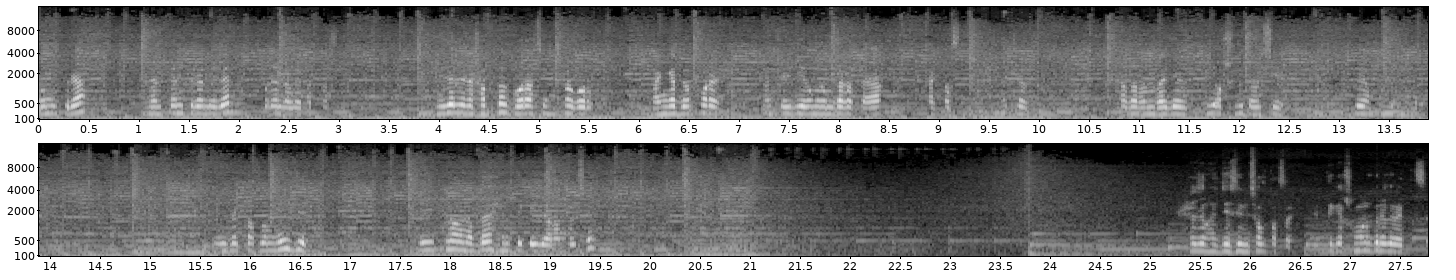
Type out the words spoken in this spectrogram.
রুম করে করে নিজের নিজের যেটা স্বপ্নের ঘর আছে, স্বপ্নের ঘর ভাঙ্গা দেওয়ার পরে মানুষ এই যে এরকম এরকম জায়গাতে থাকতেছে মানুষের সাধারণ রাজ্যের কি অসুবিধা হয়েছে? হয় এই যে এই কোনার মধ্যে হেন থেকে আরম্ভ হয়েছে। সেই জন্য জেসিবি চলতেছে এদিকে সমান করে করে দিচ্ছে।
